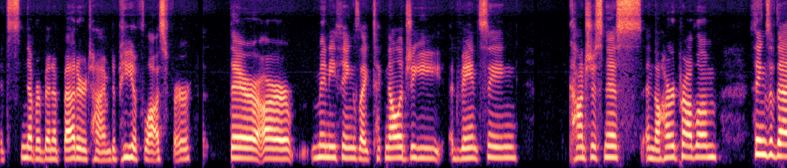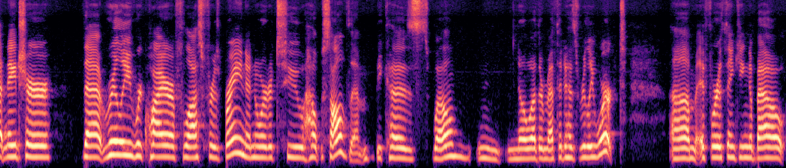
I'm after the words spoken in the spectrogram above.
it's never been a better time to be a philosopher. There are many things like technology advancing, consciousness, and the hard problem, things of that nature that really require a philosopher's brain in order to help solve them because, well, n- no other method has really worked. Um, if we're thinking about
